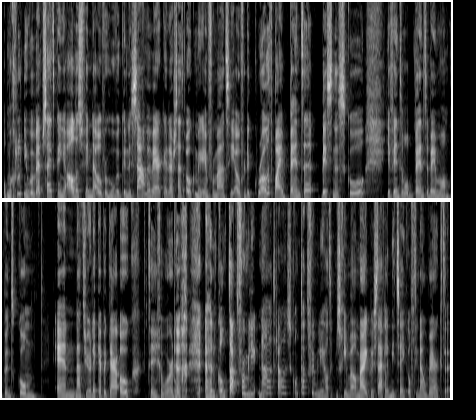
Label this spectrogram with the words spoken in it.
Op mijn gloednieuwe website kun je alles vinden over hoe we kunnen samenwerken. Daar staat ook meer informatie over de Growth by Bente Business School. Je vindt hem op bentebeeman.com. En natuurlijk heb ik daar ook tegenwoordig een contactformulier. Nou, trouwens, contactformulier had ik misschien wel, maar ik wist eigenlijk niet zeker of die nou werkte.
